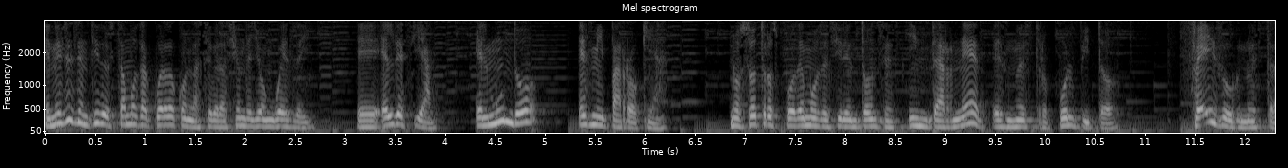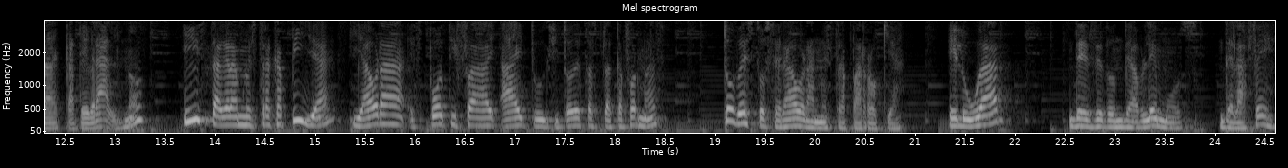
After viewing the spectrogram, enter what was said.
En ese sentido estamos de acuerdo con la aseveración de John Wesley. Eh, él decía, el mundo es mi parroquia. Nosotros podemos decir entonces, Internet es nuestro púlpito, Facebook nuestra catedral, ¿no? Instagram nuestra capilla y ahora Spotify, iTunes y todas estas plataformas, todo esto será ahora nuestra parroquia, el lugar desde donde hablemos de la fe.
